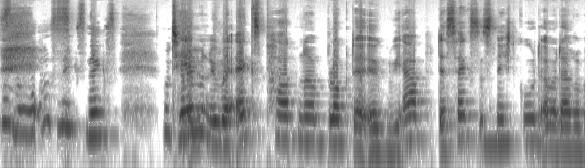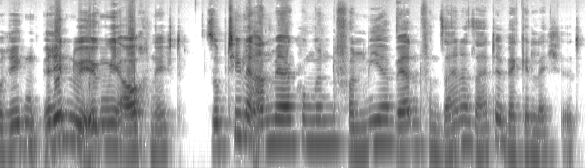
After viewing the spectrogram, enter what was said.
Los? Nix, nix. Okay. Themen über Ex-Partner blockt er irgendwie ab. Der Sex ist nicht gut, aber darüber reden, reden wir irgendwie auch nicht. Subtile Anmerkungen von mir werden von seiner Seite weggelächelt.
